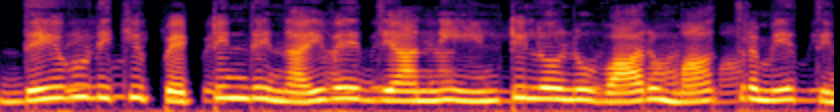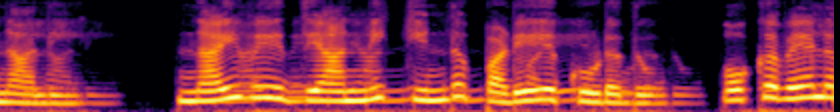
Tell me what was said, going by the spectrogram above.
దేవుడికి పెట్టింది నైవేద్యాన్ని ఇంటిలోను వారు మాత్రమే తినాలి. నైవేద్యాన్ని కింద పడేయకూడదు. ఒకవేళ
